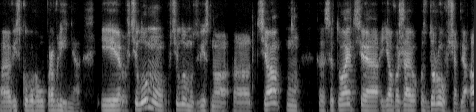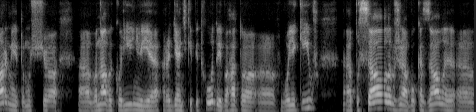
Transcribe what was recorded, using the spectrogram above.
е, військового управління. І в цілому, в цілому, звісно, е, ця е, ситуація я вважаю оздоровча для армії, тому що е, вона викорінює радянські підходи, і багато е, вояків е, писали вже або казали е,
